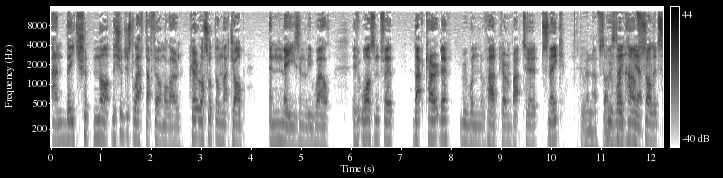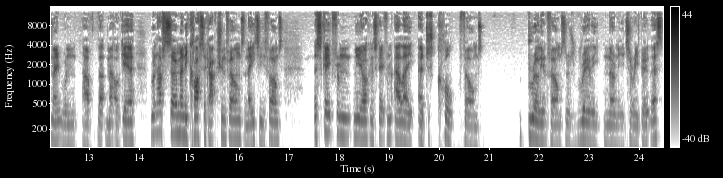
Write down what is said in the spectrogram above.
and they should not. They should just left that film alone. Kurt Russell done that job amazingly well. If it wasn't for that character, we wouldn't have had going back to Snake. We wouldn't have solid we wouldn't Snake, have yeah. Solid Snake. We wouldn't have that Metal Gear. We wouldn't have so many classic action films and 80s films. Escape from New York and Escape from LA are just cult films. Brilliant films. There's really no need to reboot this.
